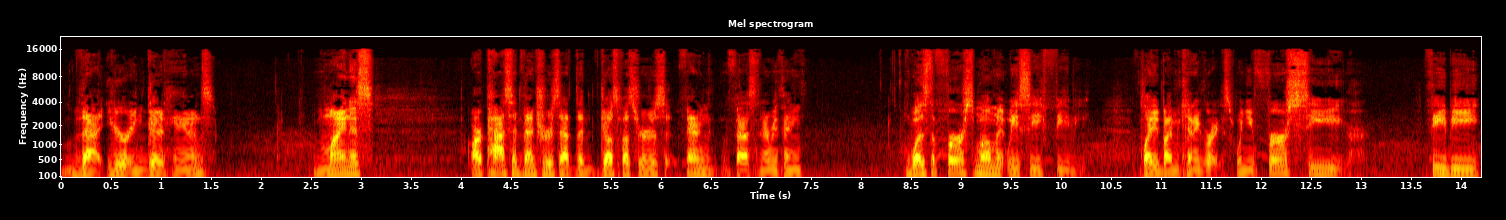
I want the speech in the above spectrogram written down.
that you're in good hands, minus our past adventures at the Ghostbusters Fan Fest and everything, was the first moment we see Phoebe, played by McKenna Grace. When you first see Phoebe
